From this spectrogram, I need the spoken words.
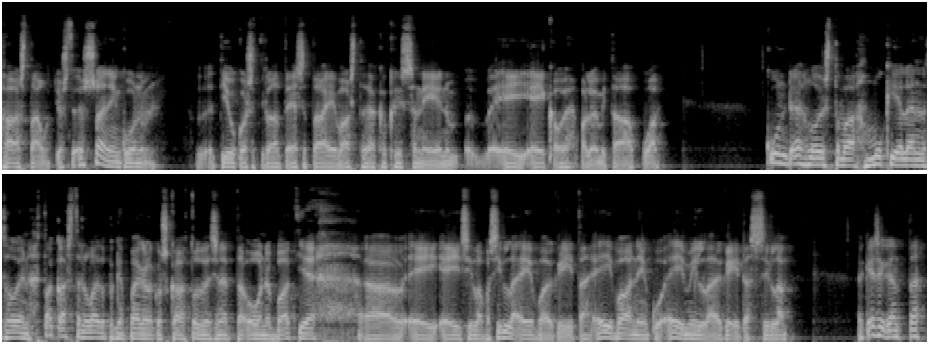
haastaa, mutta jos jossain niin kuin tiukoissa tilanteissa tai vastahyökkäyksissä, niin ei, ei kauhean paljon mitään apua. Kunde, loistava Mukielen toin takaisin laitopakin paikalle, koska totesin, että One Batje ää, ei, ei sillä, sillä ei vaan riitä. Ei vaan niin kuin, ei millään riitä sillä. Kesikenttä,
